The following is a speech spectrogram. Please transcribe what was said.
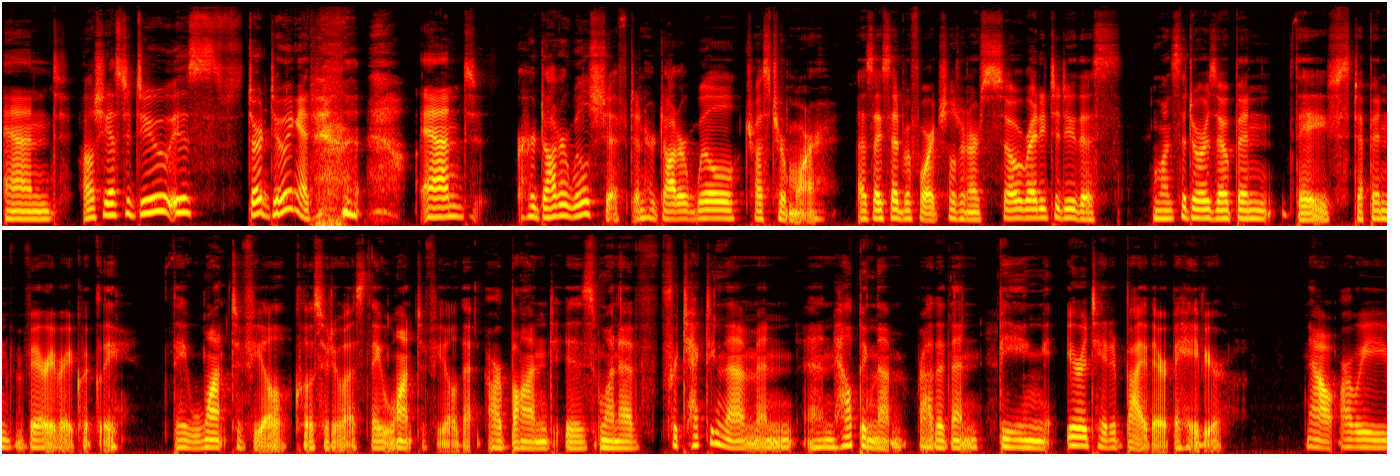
And all she has to do is start doing it. and her daughter will shift and her daughter will trust her more. As I said before, children are so ready to do this. Once the door is open, they step in very, very quickly. They want to feel closer to us. They want to feel that our bond is one of protecting them and, and helping them rather than being irritated by their behavior. Now, are we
